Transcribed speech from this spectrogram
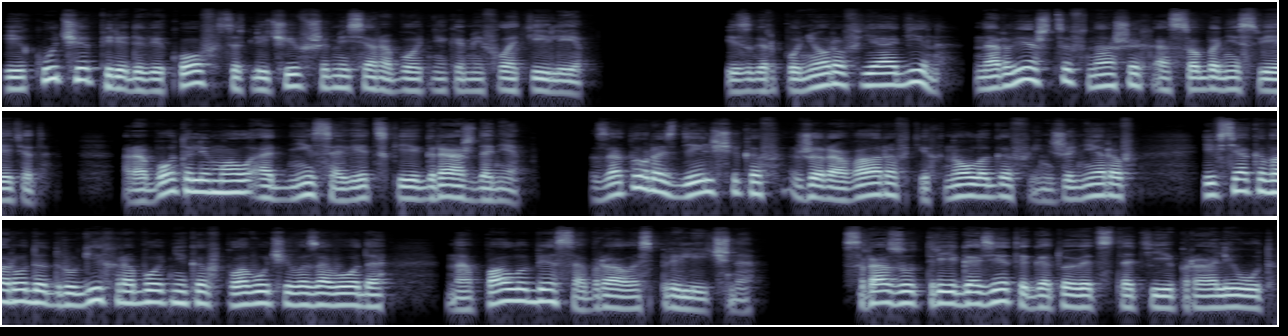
и куча передовиков с отличившимися работниками флотилии. Из гарпунеров я один, норвежцев наших особо не светят. Работали, мол, одни советские граждане. Зато раздельщиков, жироваров, технологов, инженеров и всякого рода других работников плавучего завода на палубе собралось прилично. Сразу три газеты готовят статьи про Алиут,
